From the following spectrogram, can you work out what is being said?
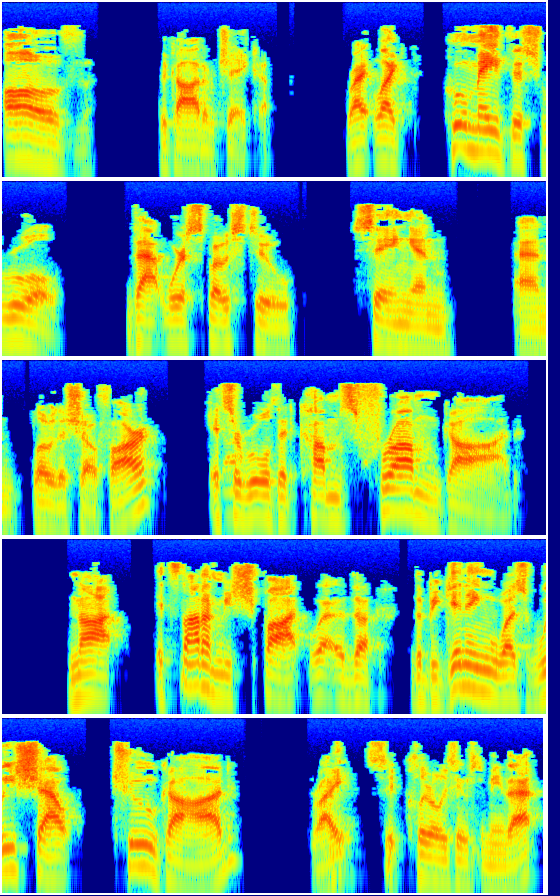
of the God of Jacob, right? Like who made this rule that we're supposed to sing and, and blow the shofar? It's a rule that comes from God, not, it's not a mishpat. The, the beginning was we shout to God, right? So it clearly seems to mean that.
